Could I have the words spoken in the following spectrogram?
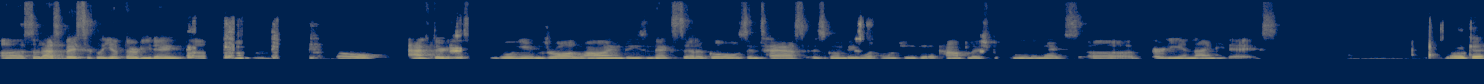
uh, so that's basically your 30 day. Uh, so after this, go ahead and draw a line. These next set of goals and tasks is going to be what I want you to get accomplished between the next uh, 30 and 90 days. Okay.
